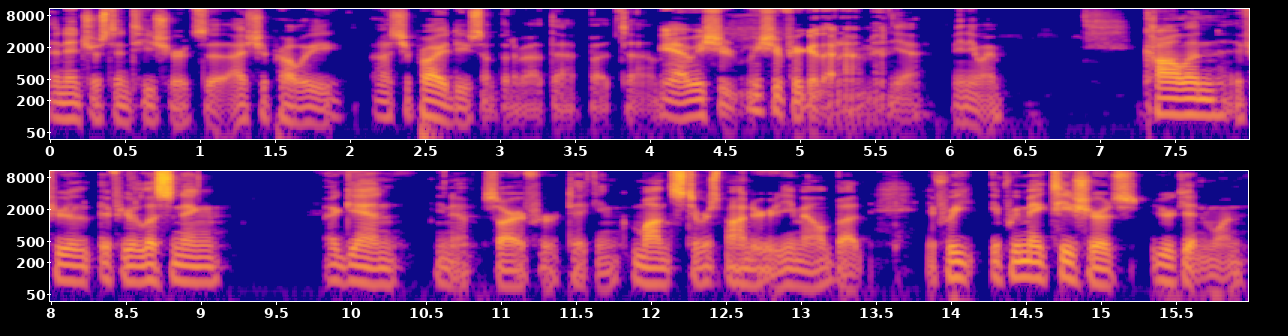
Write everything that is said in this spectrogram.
an interest in T-shirts. That I should probably I should probably do something about that. But um, Yeah, we should we should figure that out, man. yeah. Anyway, Colin, if you're if you're listening, again, you know, sorry for taking months to respond to your email, but if we if we make T-shirts, you're getting one.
